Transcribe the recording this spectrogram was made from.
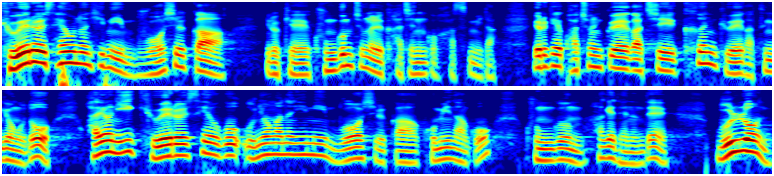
교회를 세우는 힘이 무엇일까에 이렇게 궁금증을 가지는 것 같습니다. 이렇게 과천교회 같이 큰 교회 같은 경우도 과연 이 교회를 세우고 운영하는 힘이 무엇일까 고민하고 궁금하게 되는데 물론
